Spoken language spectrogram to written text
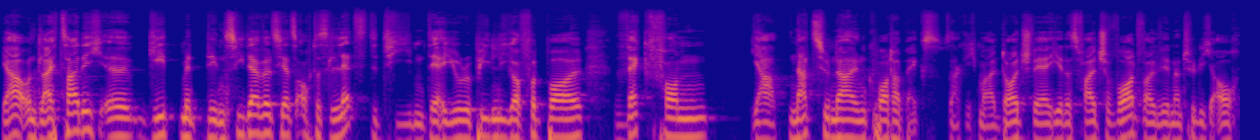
Ja, und gleichzeitig äh, geht mit den Sea Devils jetzt auch das letzte Team der European League of Football weg von ja, nationalen Quarterbacks, sag ich mal. Deutsch wäre hier das falsche Wort, weil wir natürlich auch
